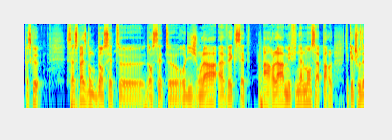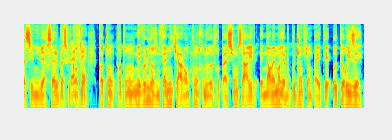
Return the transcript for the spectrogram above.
parce que ça se passe donc dans cette, euh, dans cette euh, religion-là, avec cet art-là, mais finalement, ça parle de quelque chose d'assez universel, parce que quand on, quand, on, quand on évolue dans une famille qui est à l'encontre de notre passion, ça arrive énormément. Il y a beaucoup de gens qui n'ont pas été autorisés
